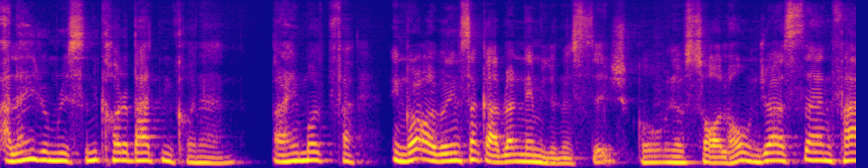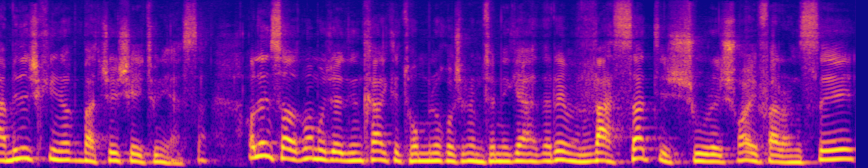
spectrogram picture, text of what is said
علیه جمهوری اسلامی کار بد می‌کنن. برای ما ف... انگار آلبانی مثلا قبلا نمیدونستش. خب اینا سالها اونجا هستن. فهمیدش که اینا بچه شیطونی هستن. حالا این سازمان مجاهدین خلق که تنبون خودش نمی‌تونه نگه داره وسط شورش های فرانسه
